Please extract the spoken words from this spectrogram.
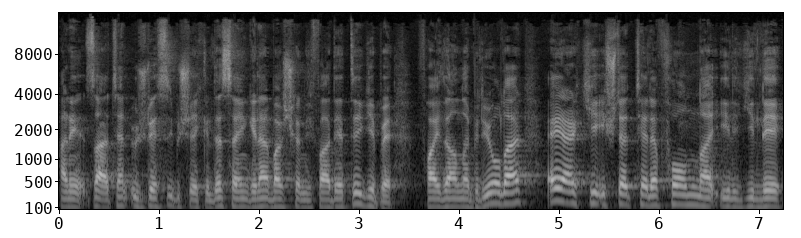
hani zaten ücretsiz bir şekilde Sayın Genel Başkan ifade ettiği gibi faydalanabiliyorlar. Eğer ki işte telefonla ilgili,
